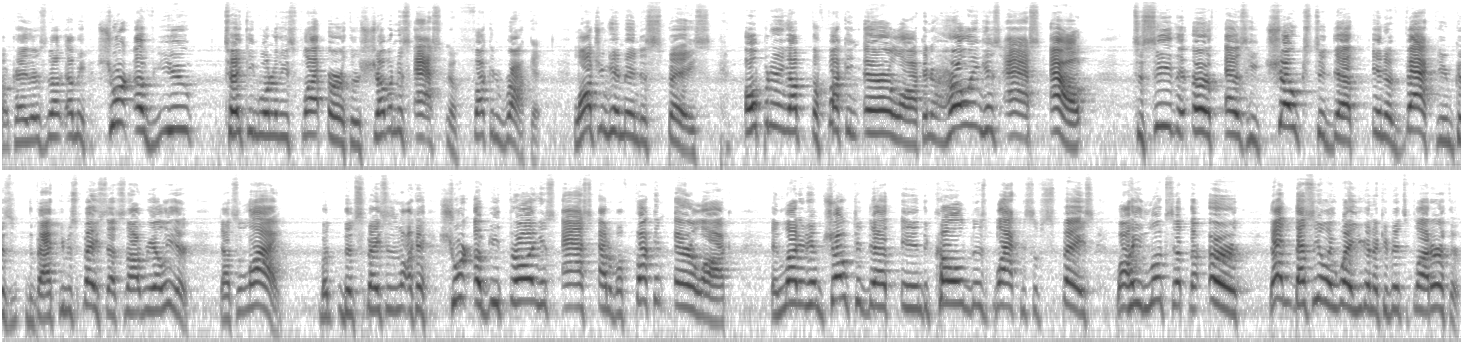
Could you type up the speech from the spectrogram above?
Okay, there's not, I mean, short of you taking one of these flat earthers, shoving his ass in a fucking rocket, launching him into space, opening up the fucking airlock and hurling his ass out to see the earth as he chokes to death in a vacuum, because the vacuum of space, that's not real either. That's a lie. But the space is not, okay, short of you throwing his ass out of a fucking airlock and letting him choke to death in the coldness, blackness of space while he looks at the earth, that, that's the only way you're going to convince a flat earther.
